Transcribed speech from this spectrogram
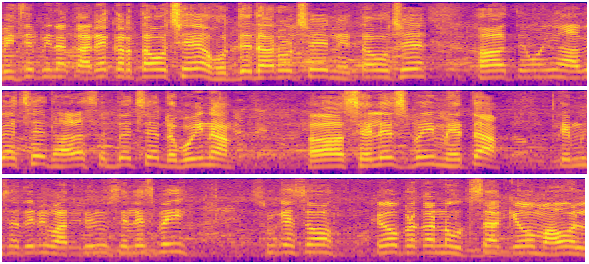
બીજેપીના કાર્યકર્તાઓ છે, હોદ્દેદારો છે, નેતાઓ છે તેઓ અહીંયા આવ્યા છે. ધારાસભ્ય છે, ડભોઈના શૈલેષભાઈ મહેતા. તેમની સાથે બી વાત કરીશું. શૈલેષભાઈ, શું કહેશો? કેવો પ્રકારનો ઉત્સાહ, કેવો માહોલ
